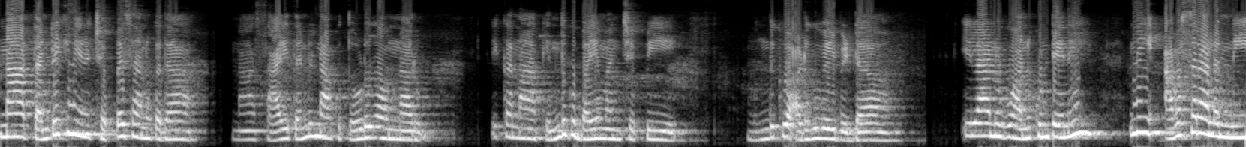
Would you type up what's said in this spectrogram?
నా తండ్రికి నేను చెప్పేశాను కదా నా సాయి తండ్రి నాకు తోడుగా ఉన్నారు. ఇక నాకెందుకు భయం అని చెప్పి ముందుకు అడుగు వేయి బిడ్డా. ఇలా నువ్వు అనుకుంటేనే నీ అవసరాలన్నీ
